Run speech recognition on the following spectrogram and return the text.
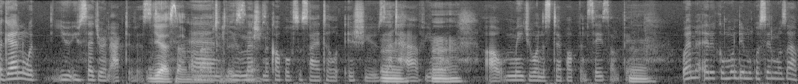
Again, with you, you said you're an activist, Yes, I'm an and activist, you mentioned yes. a couple of societal issues that Mm. have, you know, Mhm. uh, made you want to step up and say something. Mm. When Eric Omondi mko same zako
